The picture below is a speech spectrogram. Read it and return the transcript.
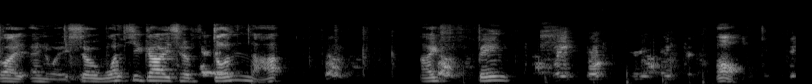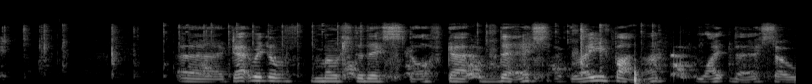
Right, anyway, so once you guys have done that, I think Oh. Uh, get rid of most of this stuff. Get this, a grey banner, like this, so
